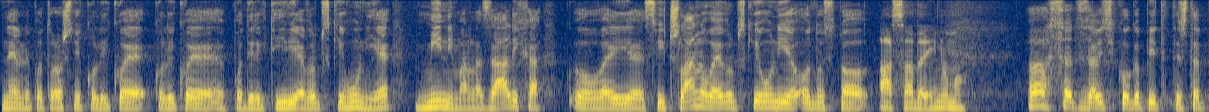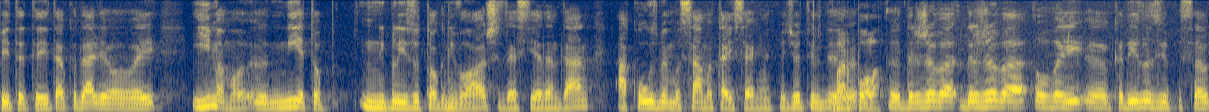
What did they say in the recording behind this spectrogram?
dnevne potrošnje koliko je, koliko je po direktivi Evropske unije minimalna zaliha ovaj, svih članova Evropske unije, odnosno... A sada imamo? A, sad zavisi koga pitate, šta pitate i tako dalje. Ovaj, imamo, nije to ni blizu tog nivoa, 61 dan, ako uzmemo samo taj segment. Međutim, Bar pola. E, država, država ovaj, e, kad izlazi sa,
